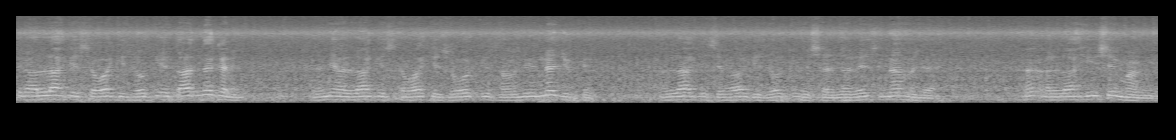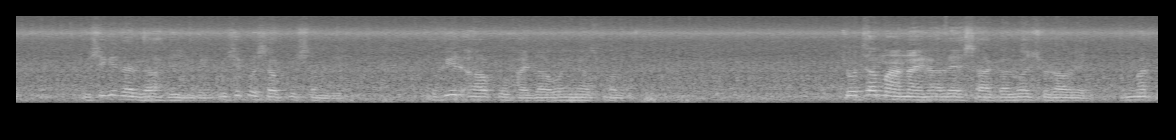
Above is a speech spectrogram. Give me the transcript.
پھر اللہ کے سوا کی ہو کے اطاعت نہ کریں یعنی اللہ کے سوا کے زور کے سامنے نہ جھکیں۔ اللہ کے سوا کے زور کے سرزرش نہ ہو جائے۔ ہاں اللہ ہی سے مانگیں اسی کی درگاہ پہ جھکیں اسی کو سب کچھ سمجھیں تو پھر آپ کو فائدہ ہوا ان اسمال چوتھا معنی ان علیہ کلو چھڑاوے۔ مت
